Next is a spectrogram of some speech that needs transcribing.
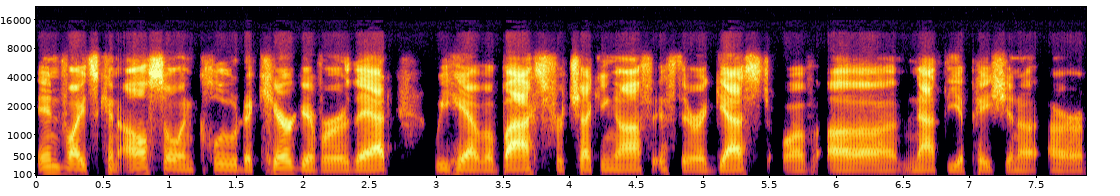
invites can also include a caregiver that we have a box for checking off if they're a guest of uh, not the patient uh, or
